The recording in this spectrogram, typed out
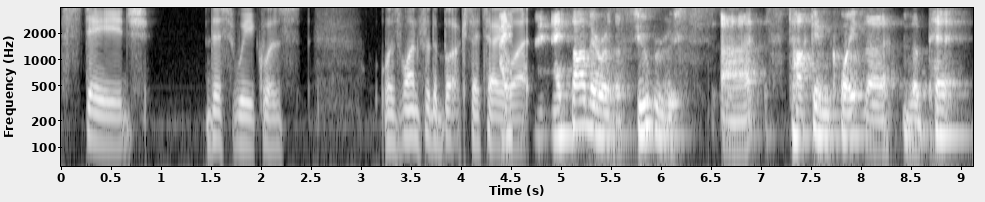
stage this week was was one for the books. I tell you I, what. I saw there was a Subaru uh, stuck in quite the the pit.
